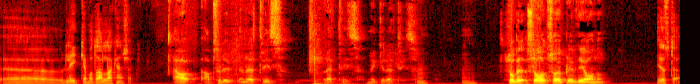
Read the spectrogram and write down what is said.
eh, lika mot alla kanske? Ja, absolut. En rättvis. Rättvis. Mycket rättvis. Så, be- så, så upplevde jag honom. Just det.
